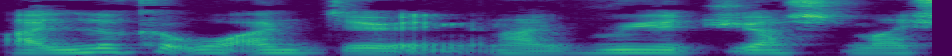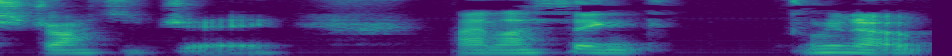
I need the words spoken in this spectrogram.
I look at what I'm doing and I readjust my strategy. And I think, you know,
